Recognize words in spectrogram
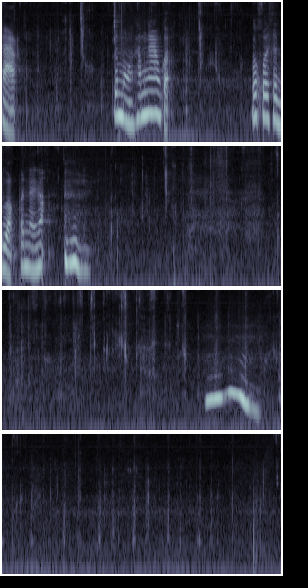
ฉากก็มองทำงานกับก็ค่อยสะดวกปันไหนเนาะอืมอืม โ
